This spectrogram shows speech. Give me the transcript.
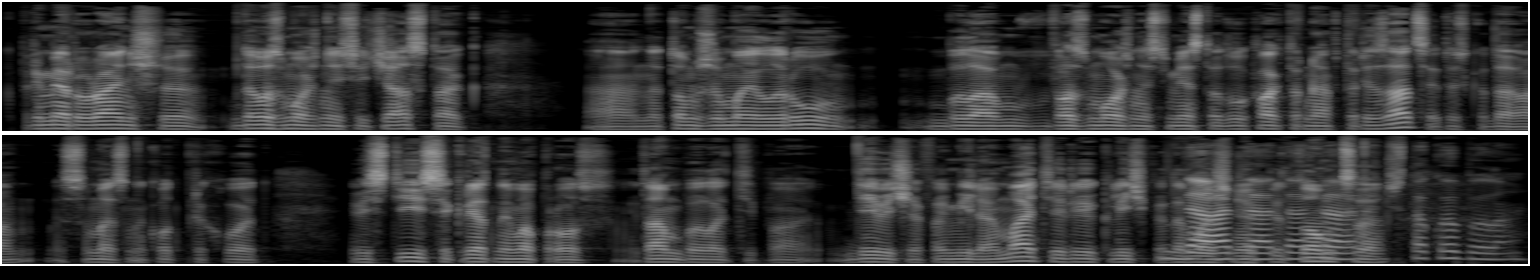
К примеру, раньше, да, возможно, и сейчас так, а, на том же Mail.ru была возможность вместо двухфакторной авторизации, то есть когда вам смс на код приходит, ввести секретный вопрос. И там было типа девичья фамилия матери, кличка Да, домашнего да, да, да, питомца. раньше такое было.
